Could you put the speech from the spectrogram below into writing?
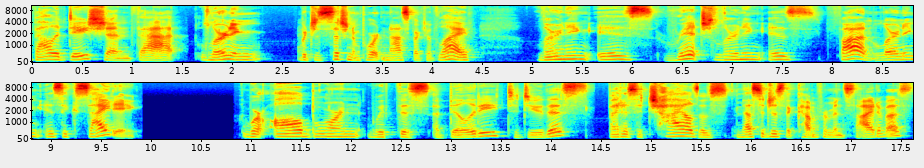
validation that learning, which is such an important aspect of life, learning is rich, learning is fun, learning is exciting. We're all born with this ability to do this. But as a child, those messages that come from inside of us,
